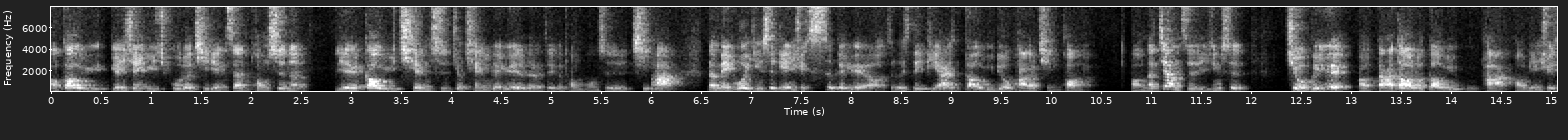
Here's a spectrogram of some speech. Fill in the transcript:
哦，高于原先预估的七点三，同时呢，也高于前值，就前一个月的这个通膨是七趴。那美国已经是连续四个月哦，这个 CPI 是高于六趴的情况了。哦，那这样子已经是九个月啊，达到了高于五趴。好，连续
